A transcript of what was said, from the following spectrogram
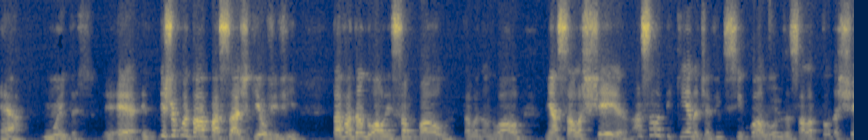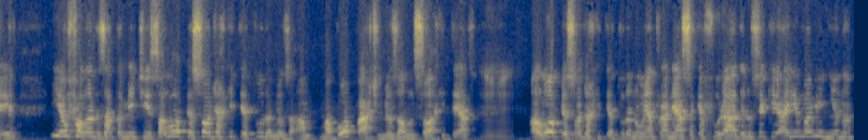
É, muitas. É, deixa eu contar uma passagem que eu vivi. Estava dando aula em São Paulo, estava dando aula, minha sala cheia, a sala pequena, tinha 25 alunos, a sala toda cheia, e eu falando exatamente isso. Alô, pessoal de arquitetura, meus, uma boa parte dos meus alunos são arquitetos. Uhum. Alô, pessoal de arquitetura, não entra nessa que é furada, não sei o quê. Aí uma menina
